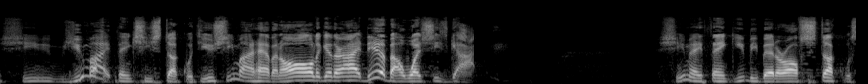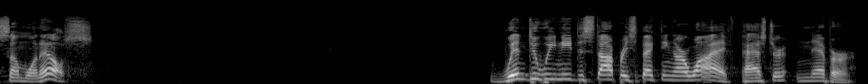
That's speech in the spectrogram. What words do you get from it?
she you might think she's stuck with you. She might have an altogether idea about what she's got. She may think you'd be better off stuck with someone else. When do we need to stop respecting our wife, Pastor? Never.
